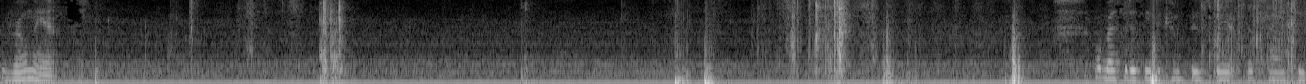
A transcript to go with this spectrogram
Romance. What messages need to come through Spirit for Pisces?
